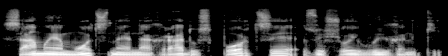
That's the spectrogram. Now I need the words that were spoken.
самая моцная награду спорцыя з усёй выганкі.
